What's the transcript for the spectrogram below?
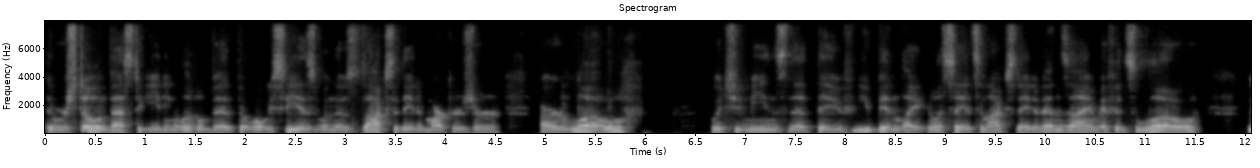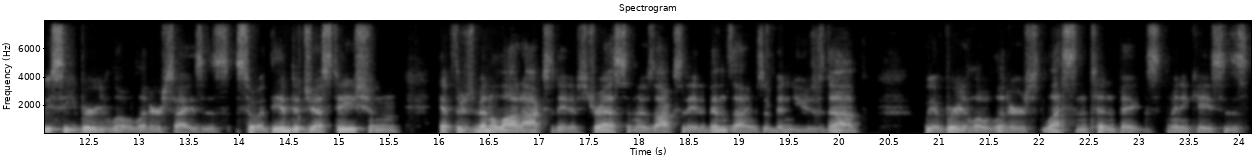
that we're still investigating a little bit, but what we see is when those oxidative markers are are low, which it means that they've you've been like, let's say it's an oxidative enzyme. If it's low, we see very low litter sizes. So at the end of gestation, if there's been a lot of oxidative stress and those oxidative enzymes have been used up, we have very low litters, less than 10 pigs in many cases.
